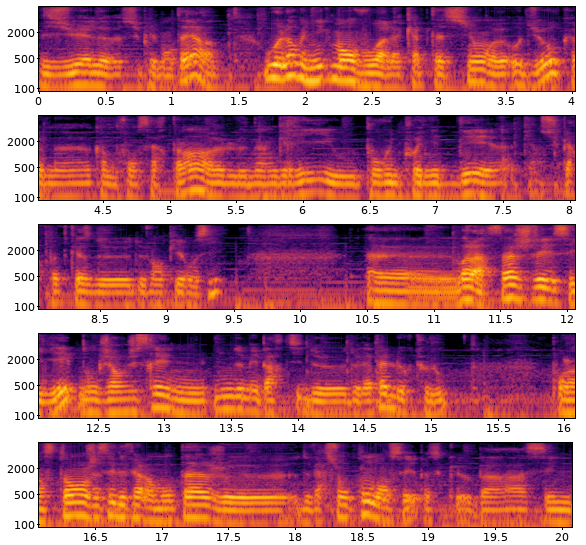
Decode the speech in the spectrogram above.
visuels supplémentaires. Ou alors uniquement voix, la captation audio, comme, font certains, le nain gris ou pour une poignée de dés, qui est un super podcast de, de aussi. voilà, ça je vais essayer. Donc j'ai enregistré une, de mes parties de, de l'appel de Cthulhu. Pour l'instant, j'essaie de faire un montage euh, de version condensée, parce que bah, c'est une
